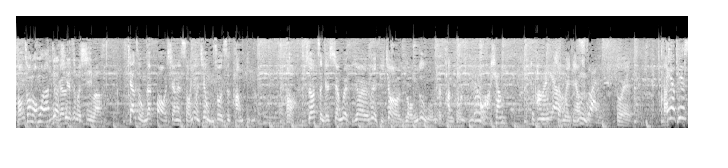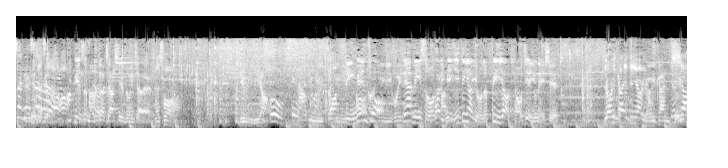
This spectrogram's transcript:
红葱龙末它一定要切的这么细吗？这样子我们在爆香的时候，因为今天我们做的是汤品嘛，哦，所以它整个香味比较会比较融入我们的汤头里面。哇，好香！这旁边香味一定要出来。对。哎呦，变色变色了！一变色马上就要加新的东西下来。没错。鱿鱼啊！哦，电脑。鱿鱼花。顶边错。虾米手它里面一定要有的必要条件有哪些？鱿鱼干一定要有。鱿鱼干。香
